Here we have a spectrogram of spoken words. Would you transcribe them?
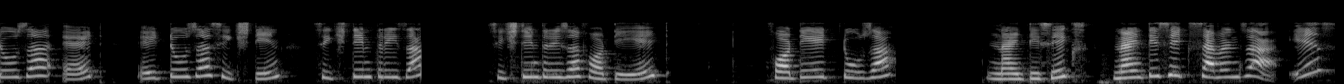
2s are 8, 8 2s are 16, 16 3s are 16 3s are 48, 48 2s are 96, 96 7s are is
